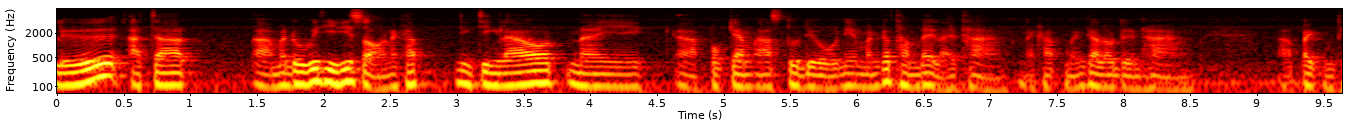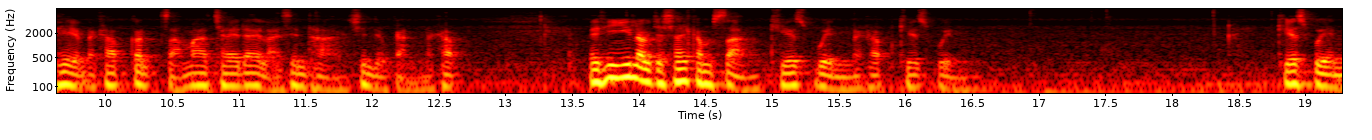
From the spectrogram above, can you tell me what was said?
หรืออาจจะมาดูวิธีที่ 2 นะครับ จริงๆแล้วในโปรแกรม RStudio เนี่ยมันก็ทำได้หลายทางนะครับ เหมือนกับเราเดินทางไปกรุงเทพนะครับ ก็สามารถใช้ได้หลายเส้นทางเช่นเดียวกันนะครับ ในที่นี้เราจะใช้คำสั่ง case when นะครับ case when case when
